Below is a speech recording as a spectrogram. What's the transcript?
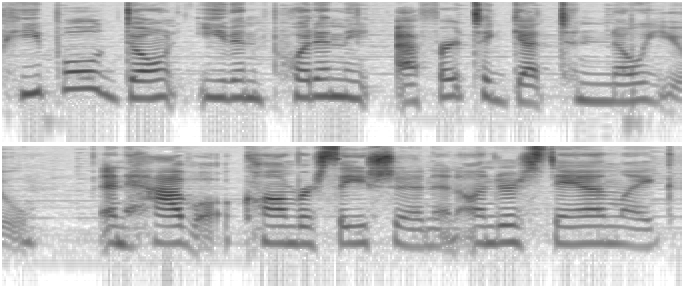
people don't even put in the effort to get to know you and have a conversation and understand like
